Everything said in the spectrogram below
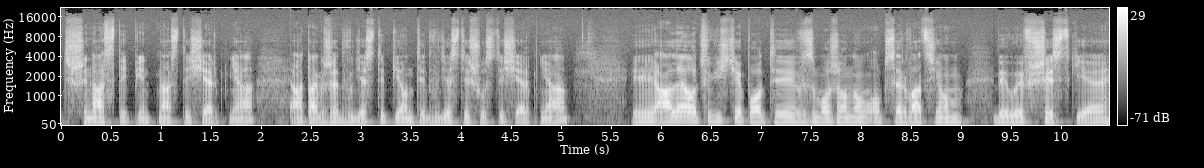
13-15 sierpnia, a także 25-26 sierpnia. Y, ale oczywiście pod y, wzmożoną obserwacją były wszystkie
